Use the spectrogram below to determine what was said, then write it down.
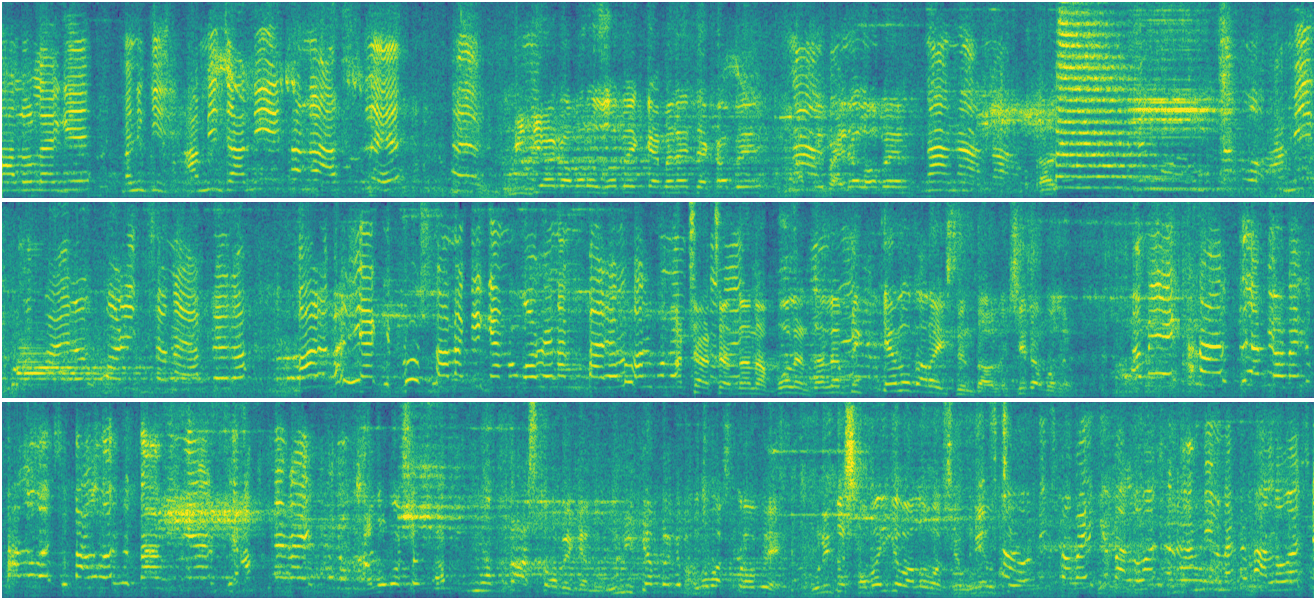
ভালো লাগে। মানে কি আমি জানি এখানে আসলে হ্যাঁ। মিডিয়া কাভারেজ হবে ক্যামেরায় দেখাবে না আপনি ভাইরাল হবেন। না না না। আমি ভাইরাল হওয়ার ইচ্ছা নাই। আপনারা বারবার একই প্রশ্ন আমাকে কেন করেন? আমি ভাইরাল হওয়ার কোনো আচ্ছা আচ্ছা না না বলেন তাহলে আপনি কেন দাঁড়াইছেন তাহলে? সেটা বলেন। আমি এখানে আসতে আমি ওনাকে ভালোবাসি ভালোবাসি তা আমি আছি আপনারা ভালোবাসা আপনি আপনার আসতে হবে কেন? উনি কি আপনাকে ভালোবাসতে হবে? উনি তো সবাইকে ভালোবাসে উনি হচ্ছে উনি সবাইকে ভালোবাসেন আমি ওনাকে ভালোবাসি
